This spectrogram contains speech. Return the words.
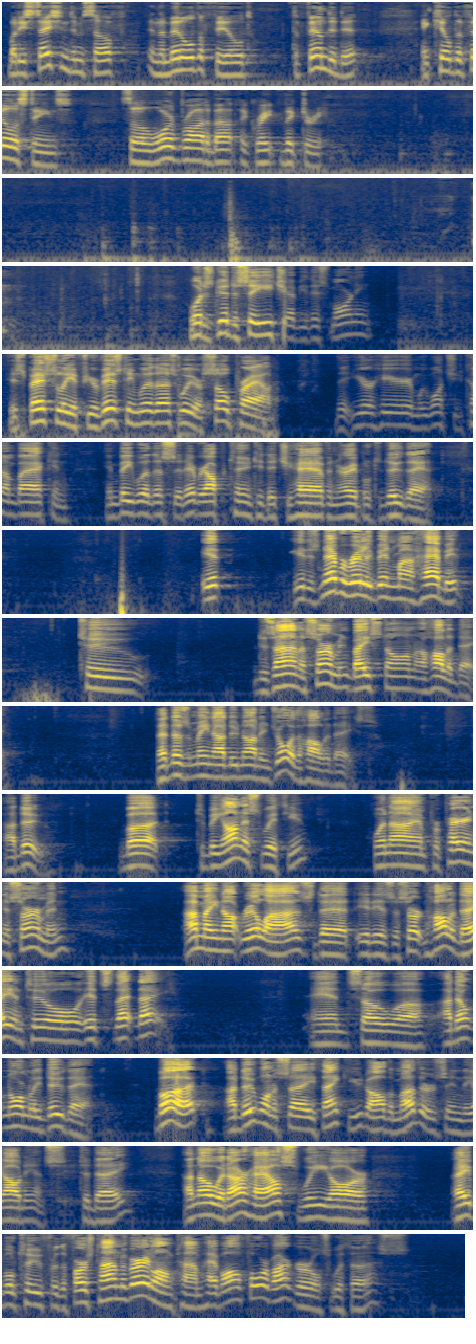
But he stationed himself in the middle of the field, defended it, and killed the Philistines. So the Lord brought about a great victory. Well, it's good to see each of you this morning. Especially if you're visiting with us, we are so proud that you're here and we want you to come back and, and be with us at every opportunity that you have and are able to do that. It, it has never really been my habit to design a sermon based on a holiday. That doesn't mean I do not enjoy the holidays. I do. But to be honest with you, when I am preparing a sermon, I may not realize that it is a certain holiday until it's that day. And so uh, I don't normally do that. But I do want to say thank you to all the mothers in the audience today. I know at our house we are able to, for the first time in a very long time, have all four of our girls with us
